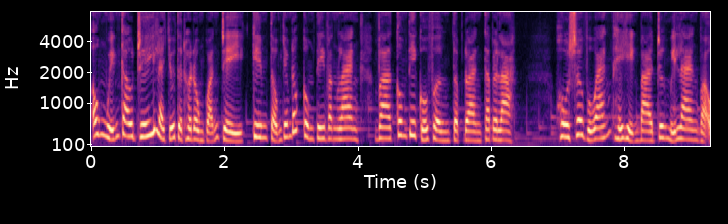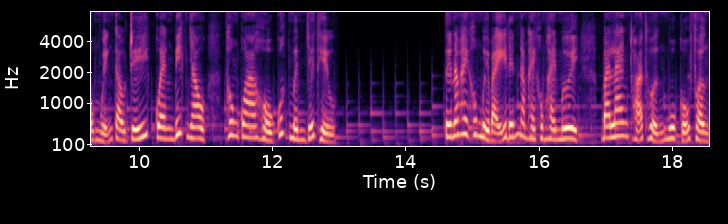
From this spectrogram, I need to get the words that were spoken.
Ông Nguyễn Cao Trí là Chủ tịch Hội đồng Quản trị, kiêm Tổng Giám đốc Công ty Văn Lang và Công ty Cổ phần Tập đoàn Capella. Hồ sơ vụ án thể hiện bà Trương Mỹ Lan và ông Nguyễn Cao Trí quen biết nhau thông qua Hồ Quốc Minh giới thiệu. Từ năm 2017 đến năm 2020, bà Lan thỏa thuận mua cổ phần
